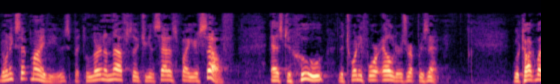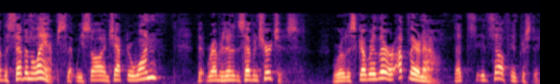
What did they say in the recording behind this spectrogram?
Don't accept my views, but learn enough so that you can satisfy yourself as to who the 24 elders represent. We'll talk about the seven lamps that we saw in chapter 1 that represented the seven churches. We'll discover they're up there now. That's itself interesting.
